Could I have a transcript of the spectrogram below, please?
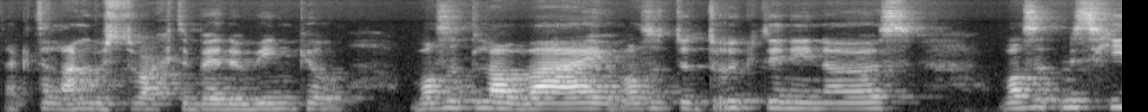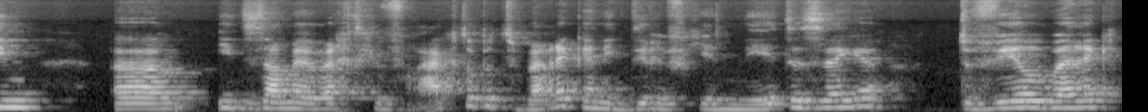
dat ik te lang moest wachten bij de winkel? Was het lawaai? Was het de drukte in huis? Was het misschien uh, iets dat mij werd gevraagd op het werk en ik durf geen nee te zeggen? Te veel werk,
